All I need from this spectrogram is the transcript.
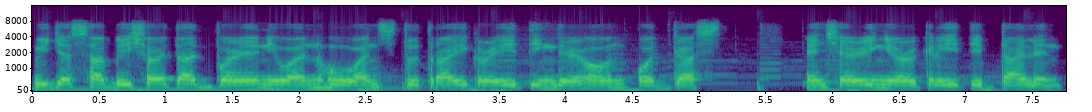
We just have a short ad for anyone who wants to try creating their own podcast and sharing your creative talent.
